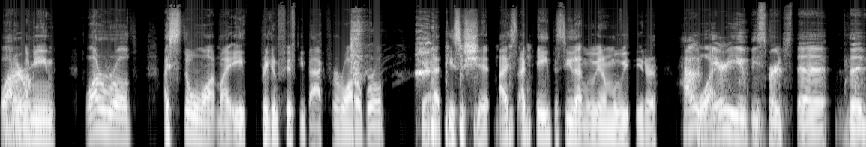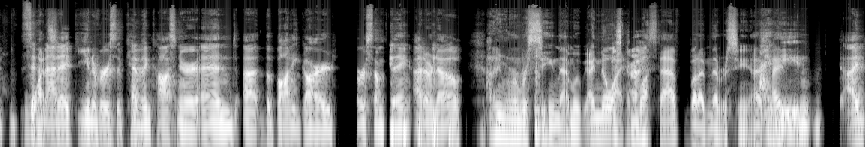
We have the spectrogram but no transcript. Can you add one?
Water. I Water- mean, Waterworld. I still want my eight freaking fifty back for Waterworld. Yeah. that piece of shit. I, I paid to see that movie in a movie theater. How What? dare you besmirch the the cinematic universe of Kevin Costner and uh, the Bodyguard or something? I don't know. I don't even remember seeing that movie. I know I Nice must have, but I've never seen. it. I, I, I, mean, I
